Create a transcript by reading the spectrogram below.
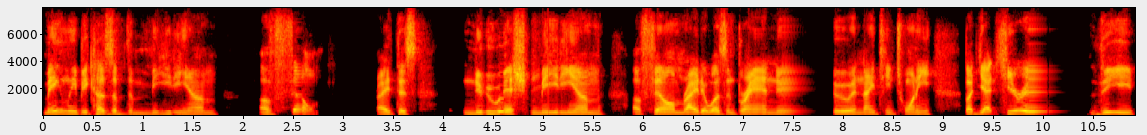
mainly because of the medium of film, right? This newish medium of film, right? It wasn't brand new in 1920, but yet here is the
